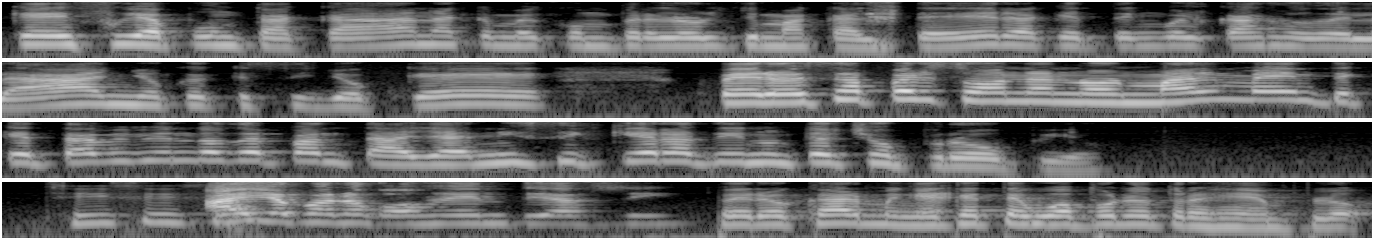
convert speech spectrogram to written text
que fui a Punta Cana, que me compré la última cartera, que tengo el carro del año, que qué sé yo qué. Pero esa persona normalmente que está viviendo de pantalla ni siquiera tiene un techo propio. Sí, sí, sí. Ay, yo conozco gente así. Pero Carmen, es que te voy a poner otro ejemplo.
